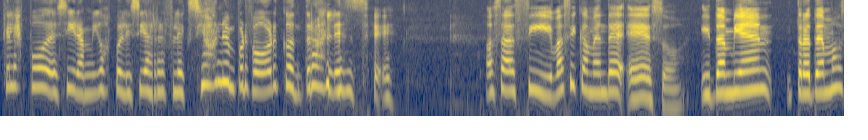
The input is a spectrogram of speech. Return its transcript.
¿qué les puedo decir? Amigos policías, reflexionen, por favor, contrólense. O sea, sí, básicamente eso. Y también tratemos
